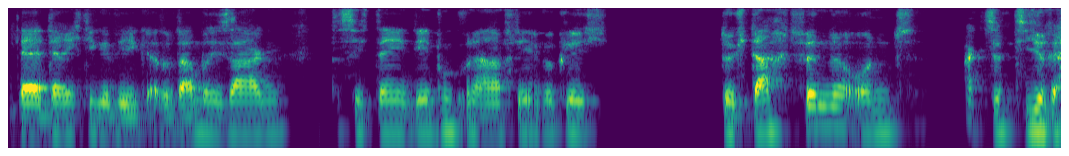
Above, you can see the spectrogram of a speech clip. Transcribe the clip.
der, der richtige Weg. Also da muss ich sagen, dass ich den, den Punkt von der AfD wirklich durchdacht finde und akzeptiere.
